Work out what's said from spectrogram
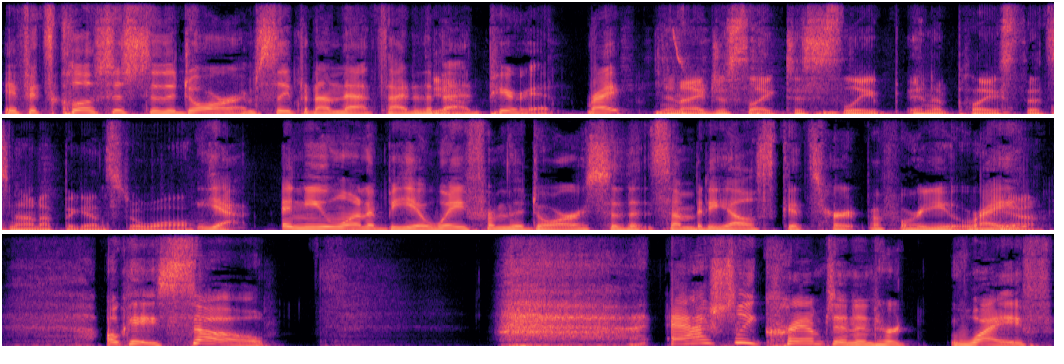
If it's closest to the door, I'm sleeping on that side of the Yeah. bed, period. Right? And I just like to sleep in a place that's not up against a wall. Yeah. And you want to be away from the door so that somebody else gets hurt before you, right? Yeah. Okay. So Ashley Crampton and her wife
